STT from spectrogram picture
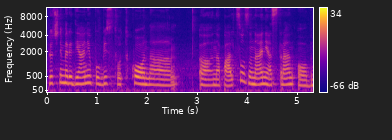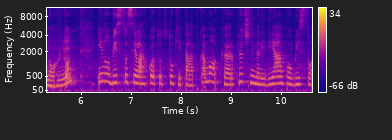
Pljučni meridian je v bistvu tako na, uh, na palcu, zunanja stran ob nohtu. Uh -huh. In v bistvu si lahko tudi tukaj tapkamo, ker pljučni meridian pa v bistvu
